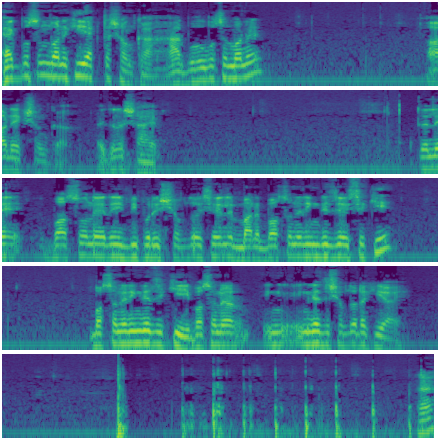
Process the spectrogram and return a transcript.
এক বচন মানে কি? একটা সংখ্যা। আর বহু বচন মানে? অনেক সংখ্যা। এই জন্য সাহেব। তাহলে বচনের এই বিপরীত শব্দ হয়েছে মানে বচনের ইংরেজি হয়েছে কি? বচনের ইংরেজি কি? বচনের ইংরেজি শব্দটা কি হয়? হ্যাঁ?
